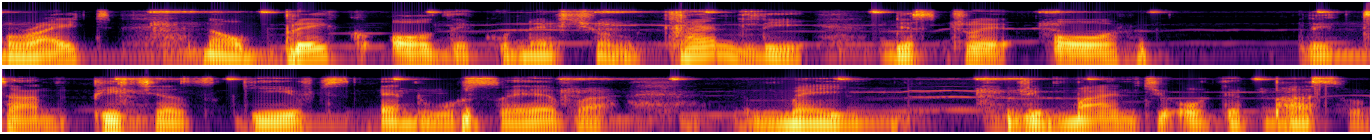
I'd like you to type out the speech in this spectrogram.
Alright? Now break all the connection. Kindly destroy all return pictures, gifts, and whatsoever may remind you of the person.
